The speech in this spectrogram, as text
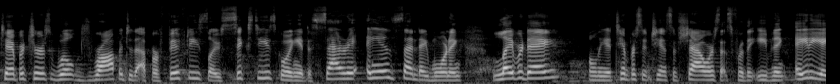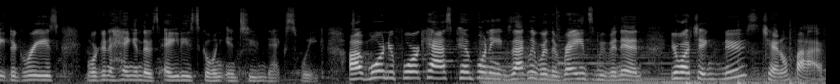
Temperatures will drop into the upper 50s, low 60s going into Saturday and Sunday morning. Labor Day, only a 10% chance of showers. That's for the evening. 88 degrees. We're going to hang in those 80s going into next week. I have more in your forecast, pinpointing exactly where the rain's moving in. You're watching News Channel 5.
